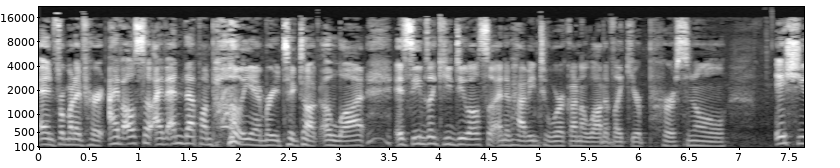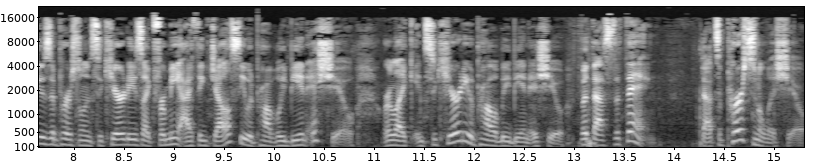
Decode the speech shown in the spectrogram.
and from what I've heard, I've also I've ended up on polyamory TikTok a lot. It seems like you do also end up having to work on a lot of like your personal issues and personal insecurities. Like for me, I think jealousy would probably be an issue, or like insecurity would probably be an issue. But that's the thing. That's a personal issue.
